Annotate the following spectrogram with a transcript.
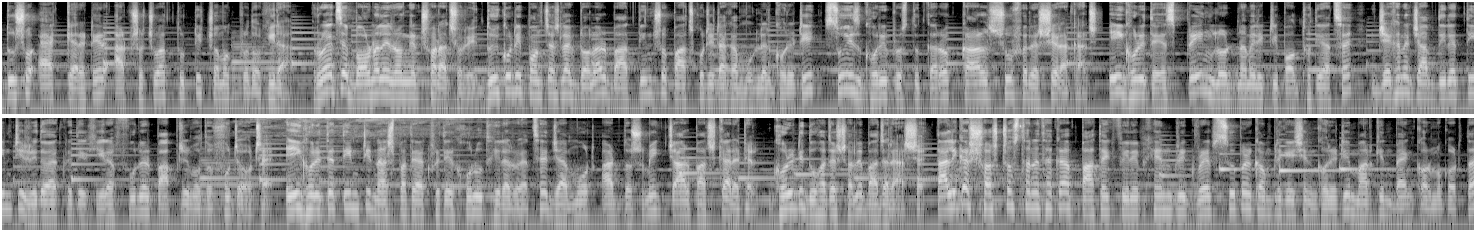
দুশো এক ক্যারেটের আটশো চুয়াত্তরটি চমকপ্রদ হীরা। রয়েছে বর্ণালী রঙের ছড়াছড়ি। দুই কোটি পঞ্চাশ লাখ ডলার বা তিনশো পাঁচ কোটি টাকা মূল্যের ঘড়িটি সুইস ঘড়ি প্রস্তুতকারক কার্ল সুফেরের সেরা কাজ। এই ঘড়িতে স্প্রিং লোড নামের একটি পদ্ধতি আছে, যেখানে চাপ দিলে তিনটি হৃদয় আকৃতির হীরা ফুলের পাপড়ির মতো ফুটে ওঠে। এই ঘড়িতে তিনটি নাশপাতি আকৃতির হলুদ হীরা রয়েছে, যা মোট আট দশমিক চার পাঁচ ক্যারেটের। ঘড়িটি দু হাজার সালে বাজারে আসে। তালিকার ষষ্ঠ স্থানে থাকা Patek Philippe Henry Graves super complication ঘড়িটি মার্কিন ব্যাংক কর্মকর্তা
